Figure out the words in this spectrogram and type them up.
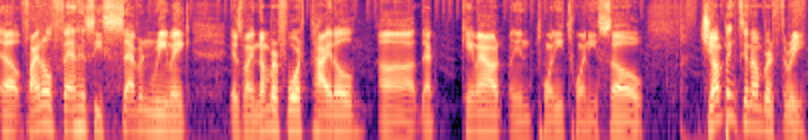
uh, Final Fantasy Remake is my number fourth title uh, that came out in 2020. So jumping to number three.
